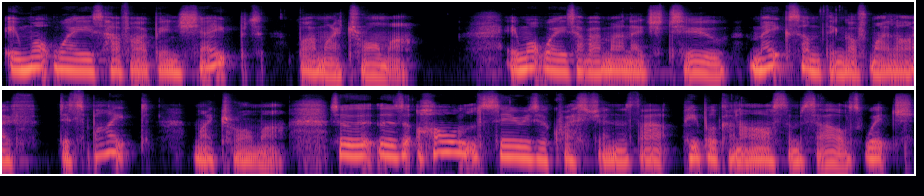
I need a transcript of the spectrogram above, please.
in what ways have I been shaped by my trauma? In what ways have I managed to make something of my life despite my trauma? So there's a whole series of questions that people can ask themselves, which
